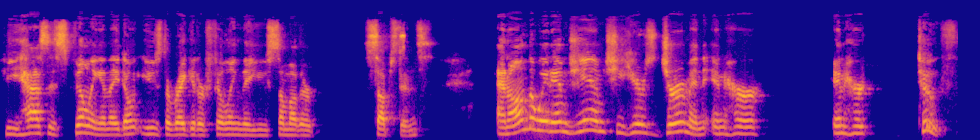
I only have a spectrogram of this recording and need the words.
She has this filling, and they don't use the regular filling, they use some other substance. And on the way to MGM, she hears German in her in her tooth.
